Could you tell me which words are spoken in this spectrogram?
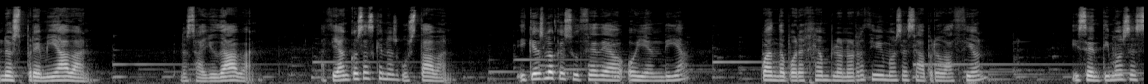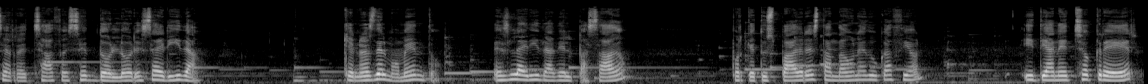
nos premiaban, nos ayudaban hacían cosas que nos gustaban. ¿Y qué es lo que sucede hoy en día cuando, por ejemplo, no recibimos esa aprobación y sentimos ese rechazo, ese dolor, esa herida, que no es del momento, es la herida del pasado, porque tus padres te han dado una educación y te han hecho creer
